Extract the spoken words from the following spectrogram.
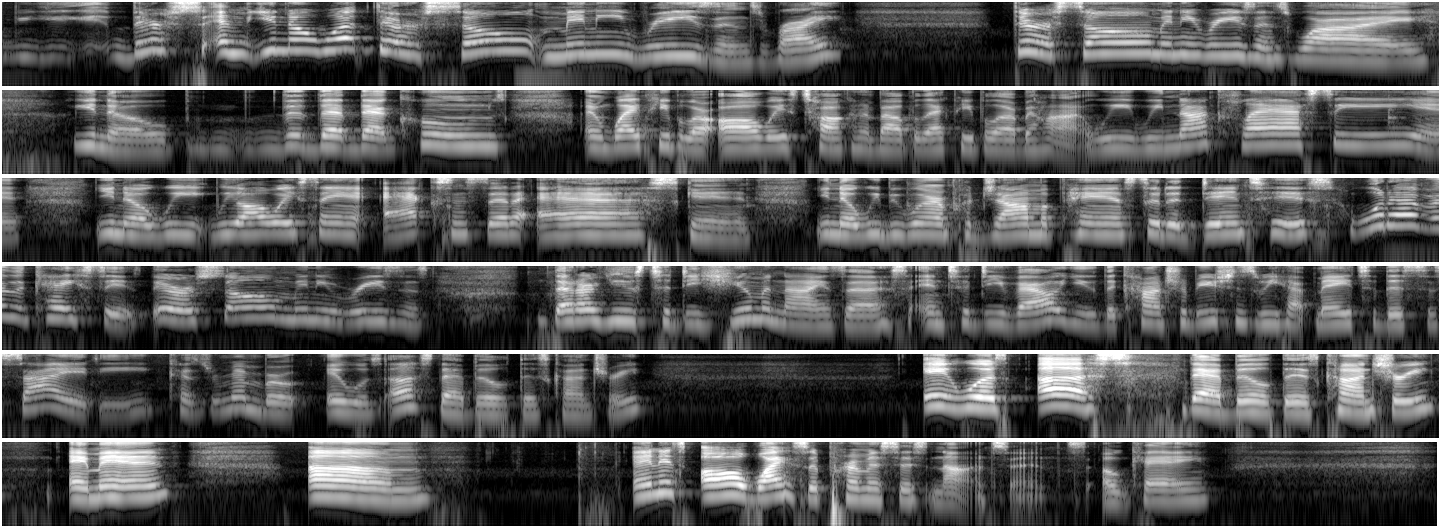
there's and you know what? There are so many reasons, right? There are so many reasons why you know th- that that coons and white people are always talking about black people are behind. We we not classy and you know we we always saying ask instead of ask and you know we be wearing pajama pants to the dentist. Whatever the case is, there are so many reasons that are used to dehumanize us and to devalue the contributions we have made to this society because remember it was us that built this country. It was us that built this country. Amen. Um, and it's all white supremacist nonsense, okay?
